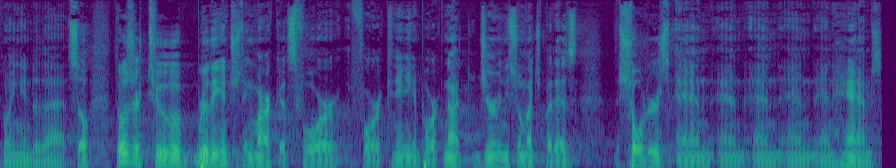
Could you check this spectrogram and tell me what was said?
going into that. So those are two really interesting markets for, for Canadian pork, not Germany so much, but as the shoulders and, and, and, and, and hams.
